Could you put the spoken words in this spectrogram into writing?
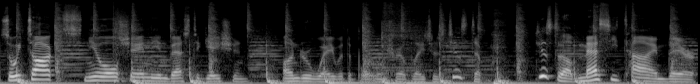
So we talked Neil Olshey and the investigation underway with the Portland Trailblazers. Just a just a messy time there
